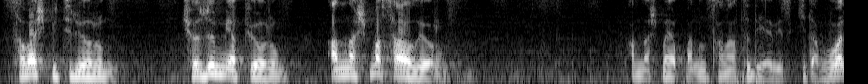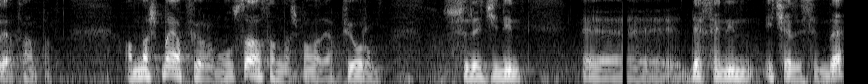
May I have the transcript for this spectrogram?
savaş bitiriyorum, çözüm yapıyorum, anlaşma sağlıyorum. Anlaşma yapmanın sanatı diye bir kitabı var ya Trump'ın. Anlaşma yapıyorum, uluslararası anlaşmalar yapıyorum sürecinin eee, desenin içerisinde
